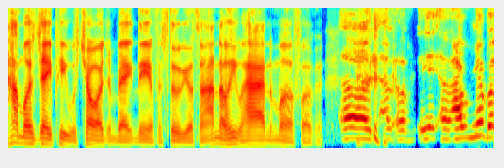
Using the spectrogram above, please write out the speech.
how much JP was charging back then for studio time? I know he was hiding the motherfucker. Uh, I, uh, uh, I remember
